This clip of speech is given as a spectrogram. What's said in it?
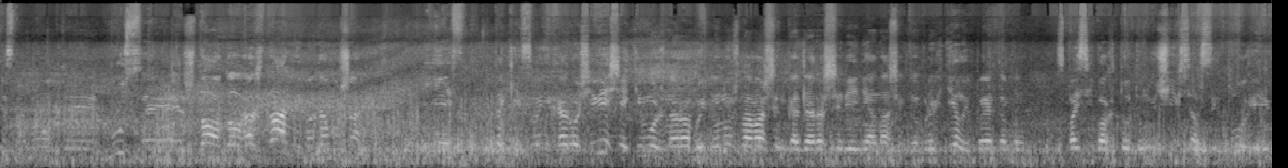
честно. Ну, вот, э, Бус э, ждал долгожданный, потому что есть такие свои хорошие вещи, які можно робити. Но нужна машинка для розширення наших добрих дел, и поэтому спасибо, хто долучився, всіх блогерів.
